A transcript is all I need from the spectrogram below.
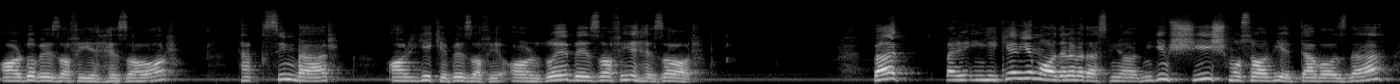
R2 به اضافه هزار. تقسیم بر R1 به اضافه R2 به اضافه هزار. بعد برای این یکی هم یه معادله به دست میاد. میگیم 6 مساوی 12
